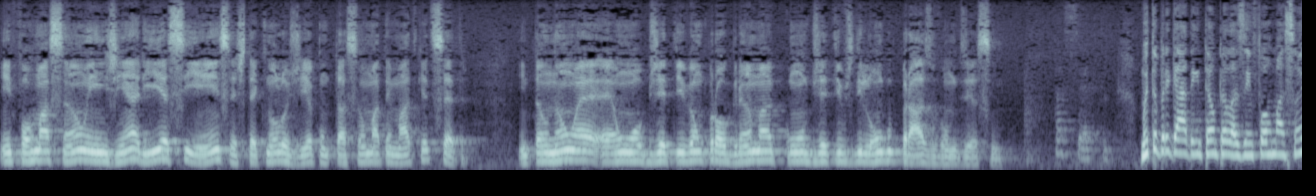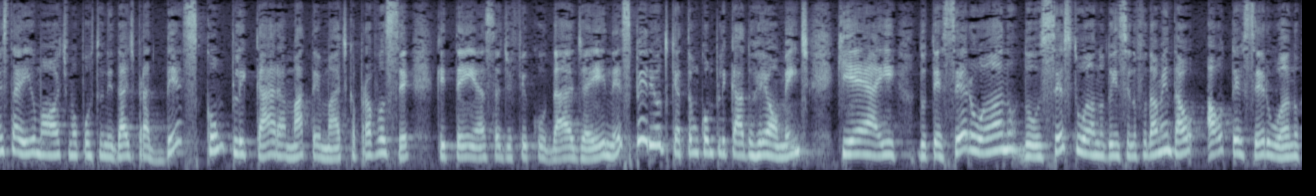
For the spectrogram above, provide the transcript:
em formação em engenharia, ciências, tecnologia, computação, matemática, etc. Então não é, é um objetivo, é um programa com objetivos de longo prazo, vamos dizer assim. Muito obrigada, então, pelas informações. Está aí uma ótima oportunidade para descomplicar a matemática para você que tem essa dificuldade aí nesse período que é tão complicado realmente, que é aí do terceiro ano, do sexto ano do ensino fundamental ao terceiro ano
